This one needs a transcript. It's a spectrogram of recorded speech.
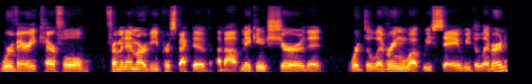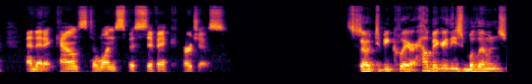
we're very careful from an MRV perspective about making sure that we're delivering what we say we delivered and that it counts to one specific purchase. So, to be clear, how big are these balloons?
